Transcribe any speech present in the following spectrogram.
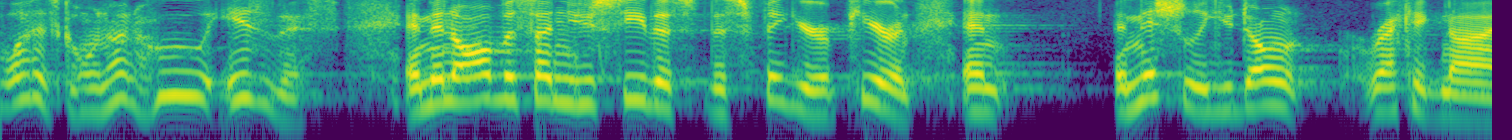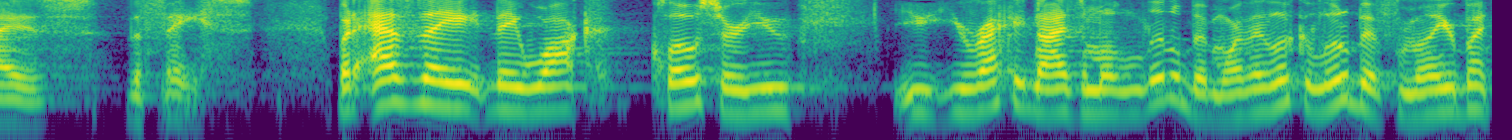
What is going on? Who is this? And then all of a sudden you see this, this figure appear, and, and initially you don't recognize the face. But as they, they walk closer, you, you, you recognize them a little bit more. They look a little bit familiar, but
